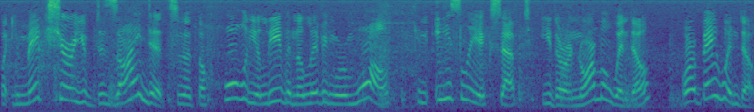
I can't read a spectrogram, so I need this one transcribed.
but you make sure you've designed it so that the hole you leave in the living room wall can easily accept either a normal window or a bay window.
